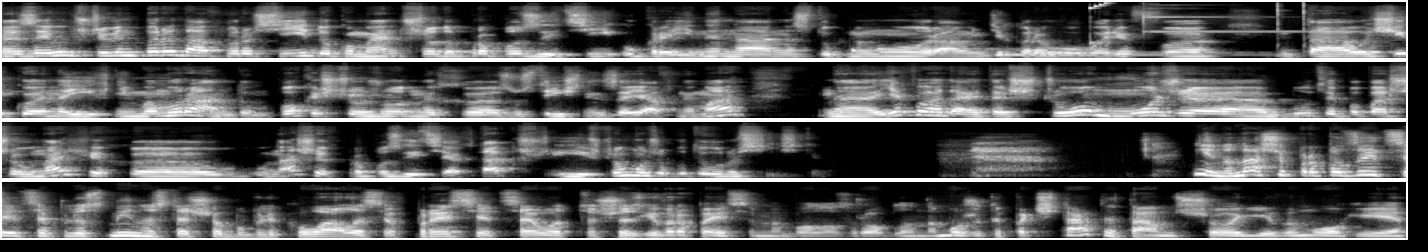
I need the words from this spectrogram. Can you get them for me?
е, заявив, що він передав Росії документ щодо пропозицій України на наступному раунді переговорів е, та очікує на їхній меморандум. Поки що жодних зустрічних заяв нема. Як ви гадаєте, що може бути, по перше, у наших у наших пропозиціях, так і що може бути у російських? Ні, ну наші пропозиції це плюс-мінус те, що публікувалося в пресі. Це от що з європейцями було зроблено. Можете почитати там, що є вимоги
